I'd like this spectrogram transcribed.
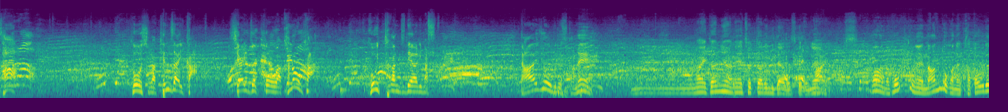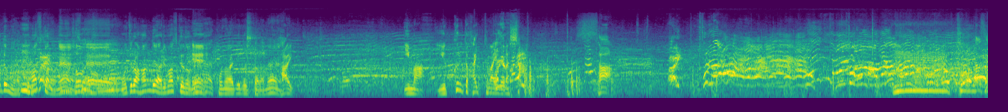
さあ闘志は健在か。試合続行は可能か。こういった感じであります。大丈夫ですかね。まあ痛みはねちょっとあるみたいですけどね、はい。まあね北斗ね何度かね片腕でもやってますからね、うん。そうですええもちろんハンデありますけどね、ええ。この相手ですからね、はい。今ゆっくりと入ってまいりました。さあ。うーんとなぜ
